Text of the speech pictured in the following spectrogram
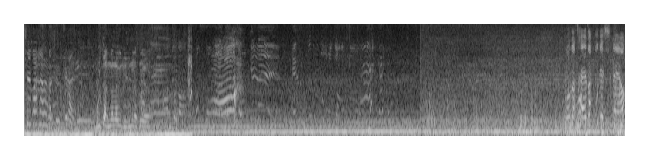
출발하는 거 둘째 아니? 모자 안 날라게 조심하세요. 모자 잘 잡고 계시네요.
